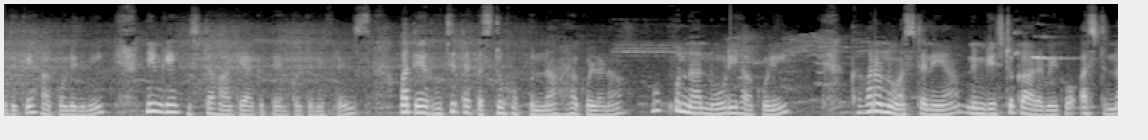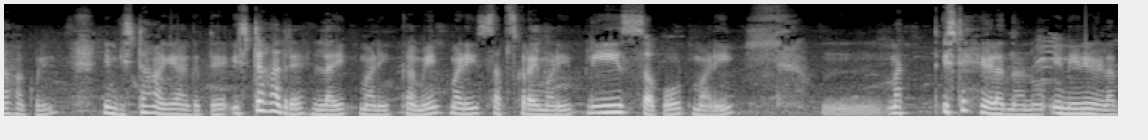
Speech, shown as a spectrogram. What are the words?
ಅದಕ್ಕೆ ಹಾಕ್ಕೊಂಡಿದ್ದೀನಿ ನಿಮಗೆ ಇಷ್ಟ ಹಾಗೆ ಆಗುತ್ತೆ ಅನ್ಕೋತೀನಿ ಫ್ರೆಂಡ್ಸ್ ಮತ್ತು ರುಚಿ ತಕ್ಕಷ್ಟು ಉಪ್ಪನ್ನ ಹಾಕೊಳ್ಳೋಣ. ಉಪ್ಪನ್ನ ನೋಡಿ ಹಾಕೊಳ್ಳಿ. ಖಾರನೂ ಅಷ್ಟೇ ನಿಮ್ಗೆ ಎಷ್ಟು ಖಾರ ಬೇಕೋ ಅಷ್ಟನ್ನು ಹಾಕೊಳ್ಳಿ. ನಿಮ್ಗೆ ಇಷ್ಟ ಹಾಗೆ ಆಗುತ್ತೆ. ಇಷ್ಟ ಆದರೆ ಲೈಕ್ ಮಾಡಿ ಕಮೆಂಟ್ ಮಾಡಿ ಸಬ್ಸ್ಕ್ರೈಬ್ ಮಾಡಿ ಪ್ಲೀಸ್ ಸಪೋರ್ಟ್ ಮಾಡಿ. ಮತ್ತು ಇಷ್ಟೇ ಹೇಳೋದು ನಾನು, ಇನ್ನೇನು ಹೇಳೋಕ್ಕೆ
